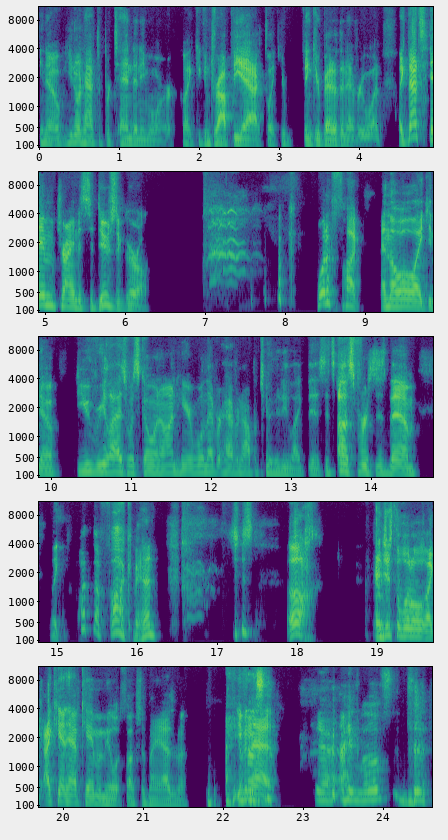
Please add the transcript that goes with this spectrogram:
you know you don't have to pretend anymore. Like you can drop the act like you think you're better than everyone. Like that's him trying to seduce a girl. What a fuck. And the whole like you know do you realize what's going on here? We'll never have an opportunity like this. It's us versus them. Like what the fuck man? Just ugh. And just a little like i can't have chamomile it fucks with my asthma even that Yeah, I love the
